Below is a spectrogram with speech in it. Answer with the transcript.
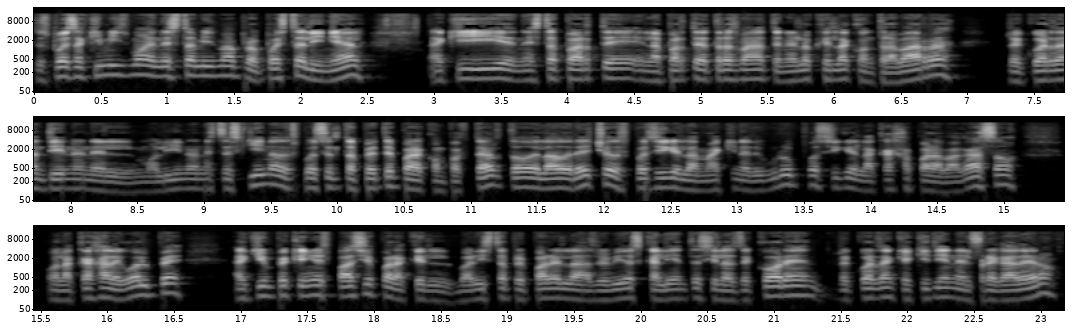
Después, aquí mismo, en esta misma propuesta lineal, aquí en esta parte, en la parte de atrás van a tener lo que es la contrabarra. Recuerdan, tienen el molino en esta esquina, después el tapete para compactar, todo del lado derecho, después sigue la máquina de un grupo, sigue la caja para bagazo o la caja de golpe Aquí un pequeño espacio para que el barista prepare las bebidas calientes y las decoren. Recuerden que aquí tienen el fregadero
